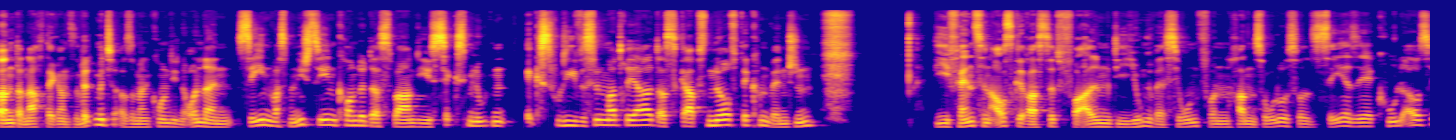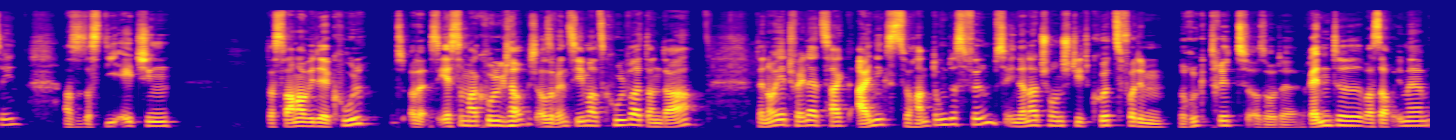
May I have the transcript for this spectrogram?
dann danach der ganzen Welt mit. Also man konnte ihn online sehen, was man nicht sehen konnte. Das waren die sechs Minuten exklusives Filmmaterial. Das gab es nur auf der Convention. Die Fans sind ausgerastet, vor allem die junge Version von Han Solo soll sehr, sehr cool aussehen. Also das De-Aging, das war mal wieder cool. Oder das erste Mal cool, glaube ich. Also wenn es jemals cool war, dann da. Der neue Trailer zeigt einiges zur Handlung des Films. Indiana Jones steht kurz vor dem Rücktritt, also der Rente, was auch immer,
